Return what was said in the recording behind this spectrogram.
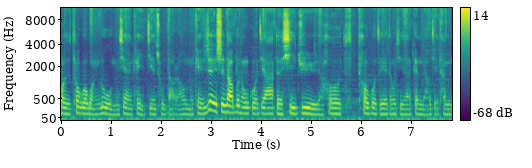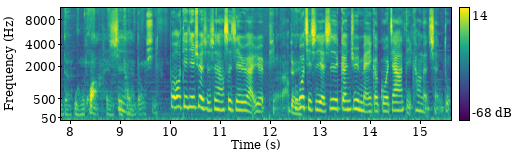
或者透过网络，我们现在可以接触到，然后我们可以认识到不同国家的戏剧，然后透过这些东西来更了解他们的文化还有其他的东西。不过 OTT 确实是让世界越来越平了。不过其实也是根据每一个国家抵抗的程度，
